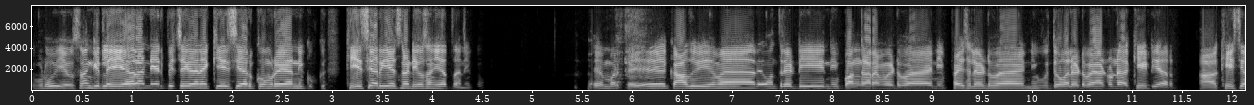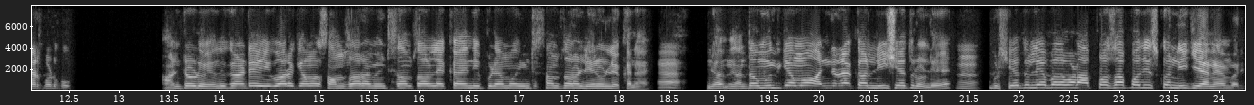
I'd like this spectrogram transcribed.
ఇప్పుడు వ్యవసాయం ఇట్లా వేయాలని నేర్పించగానే కేసీఆర్ కుమరయ్య నీకు కేసీఆర్ చేసినట్టు వ్యవసాయం చేస్తా నీకు ఏ మరి ఏ కాదు ఏమే రేవంత్ రెడ్డి నీ బంగారం ఎటువా నీ పైసలు ఎటువా నీ ఉద్యోగాలు ఎటువా అంటుండే ఆ కేటీఆర్ ఆ కేసీఆర్ కొడుకు. అంటాడు ఎందుకంటే ఇదివరకేమో సంసారం ఇంటి సంసారం లెక్క అయింది ఇప్పుడేమో ఇంటి సంసారం లేని లెక్కనే. ఎంత ముందుకేమో అన్ని రకాల నీ చేతులు ఉండే. ఇప్పుడు చేతులు లేకపోతే వాడు అప్పో సప్పో తీసుకొని నీకే అనే మరి.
